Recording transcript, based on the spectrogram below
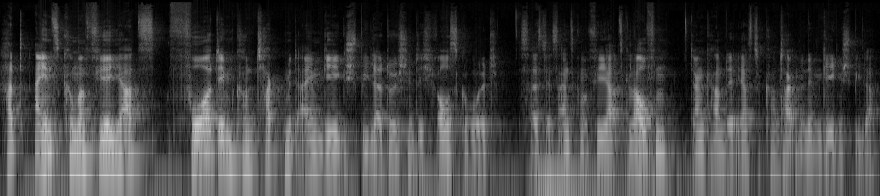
hat 1,4 Yards vor dem Kontakt mit einem Gegenspieler durchschnittlich rausgeholt. Das heißt, er ist 1,4 Yards gelaufen, dann kam der erste Kontakt mit dem Gegenspieler.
